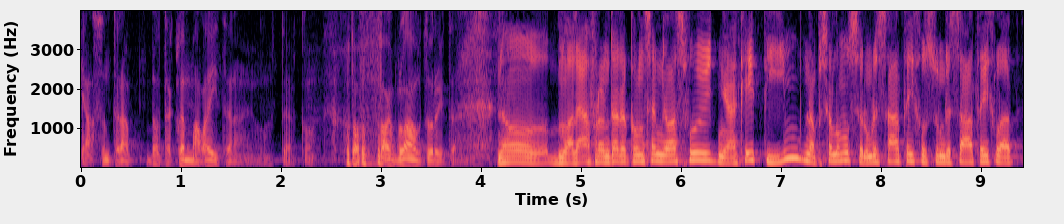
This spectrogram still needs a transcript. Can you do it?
já jsem teda byl takhle malý teda, jo. To, jako, to fakt byla autorita. No, Mladá fronta dokonce měla svůj nějaký tým na přelomu 70. 80. let,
